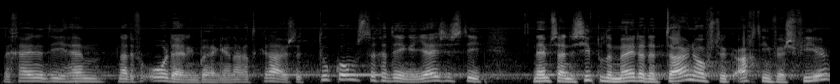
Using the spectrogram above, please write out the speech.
Degene die hem naar de veroordeling brengen, naar het kruis. De toekomstige dingen. Jezus die neemt zijn discipelen mee naar de tuin, hoofdstuk 18, vers 4.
